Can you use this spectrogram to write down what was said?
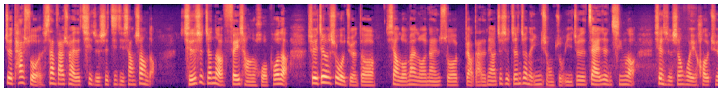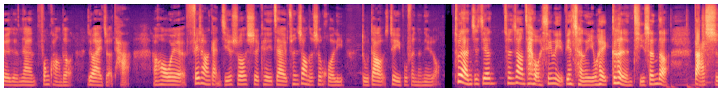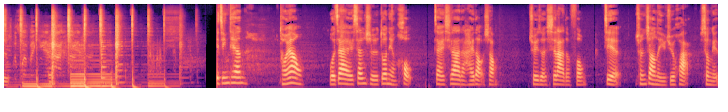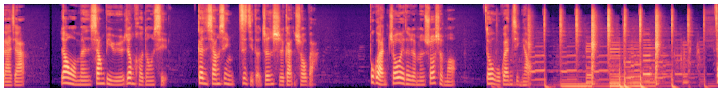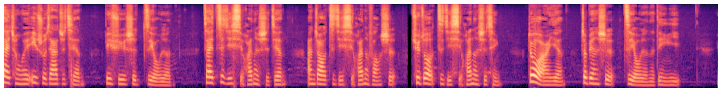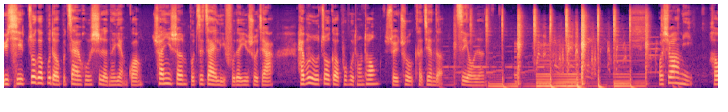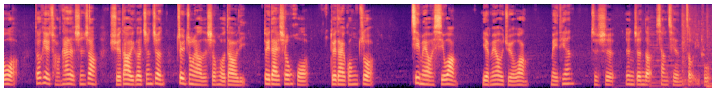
就他所散发出来的气质是积极向上的，其实是真的非常的活泼的。所以这个是我觉得。像罗曼·罗兰所表达的那样，这是真正的英雄主义，就是在认清了现实生活以后，却仍然疯狂的热爱着它。然后我也非常感激，说是可以在村上的生活里读到这一部分的内容。突然之间，村上在我心里变成了一位个人提升的大师。今天，同样，我在三十多年后。在希腊的海岛上，吹着希腊的风，借村上的一句话送给大家：让我们相比于任何东西，更相信自己的真实感受吧。不管周围的人们说什么，都无关紧要。在成为艺术家之前，必须是自由人，在自己喜欢的时间，按照自己喜欢的方式。去做自己喜欢的事情，对我而言，这便是自由人的定义。与其做个不得不在乎世人的眼光、穿一身不自在礼服的艺术家，还不如做个普普通通、随处可见的自由人。我希望你和我都可以从他的身上学到一个真正最重要的生活道理：对待生活，对待工作，既没有希望。也没有绝望，每天只是认真的向前走一步。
